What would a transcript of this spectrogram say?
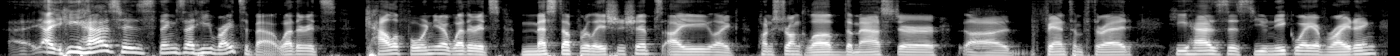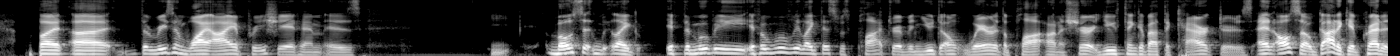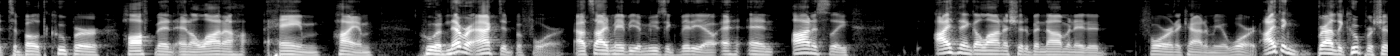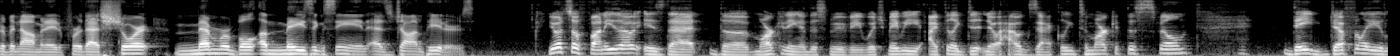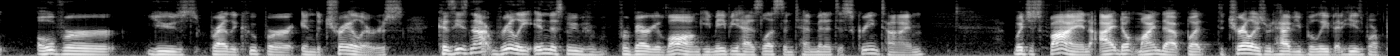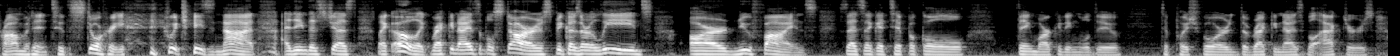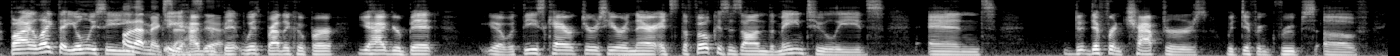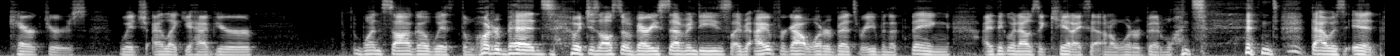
uh, he has his things that he writes about, whether it's California, whether it's messed up relationships, i.e., like Punch Drunk Love, The Master, uh, Phantom Thread, he has this unique way of writing. But uh, the reason why I appreciate him is most like if the movie if a movie like this was plot driven you don't wear the plot on a shirt you think about the characters and also gotta give credit to both cooper hoffman and alana haim haim who have never acted before outside maybe a music video. And, and honestly, I think Alana should have been nominated for an Academy Award. I think Bradley Cooper should have been nominated for that short, memorable, amazing scene as Jon Peters. You know what's so funny though is that the marketing of this movie, which maybe I feel like didn't know how exactly to market this film, they definitely overused Bradley Cooper in the trailers because he's not really in this movie for, very long. He maybe has less than 10 minutes of screen time, which is fine. I don't mind that, but the trailers would have you believe that he's more prominent to the story, which he's not. I think that's just like, oh, like recognizable stars because our leads are new finds. So that's like a typical thing marketing will do to push forward the recognizable actors. But I like that you only see. Oh, that makes you, sense. You have yeah. your bit with Bradley Cooper. You have your bit, you know, with these characters here and there. It's the focus is on the main two leads and d- different chapters with different groups of characters. Which I like. You have your one saga with the waterbeds, which is also very 70s. I, mean, I forgot waterbeds were even a thing. I think when I was a kid, I sat on a waterbed once, and that was it.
